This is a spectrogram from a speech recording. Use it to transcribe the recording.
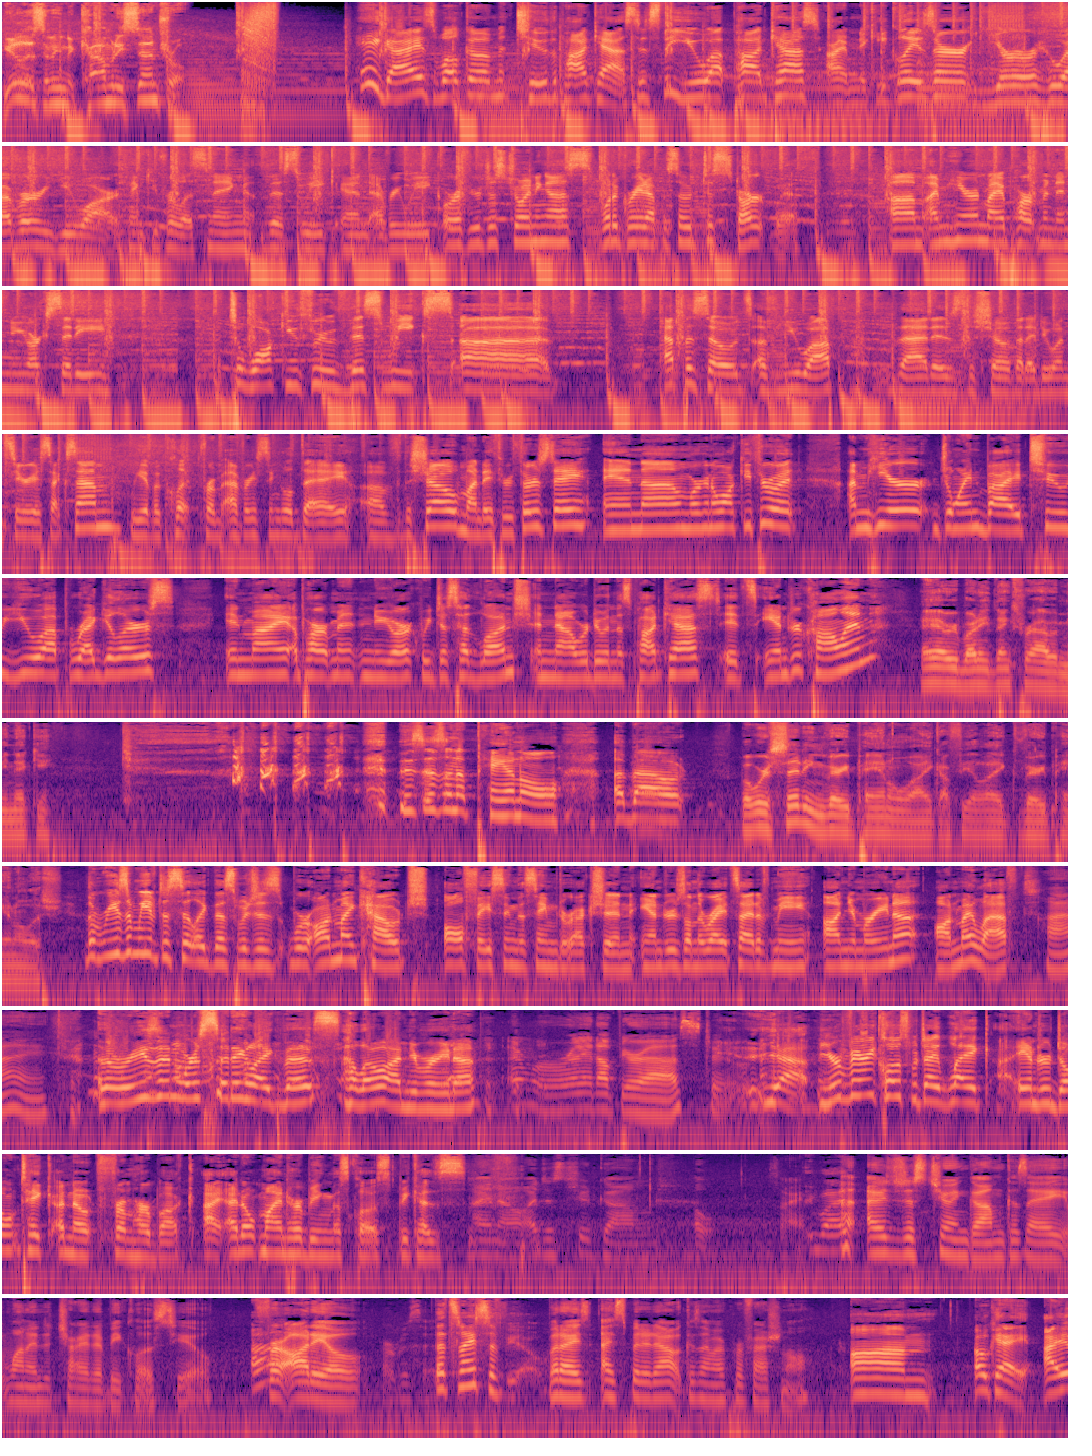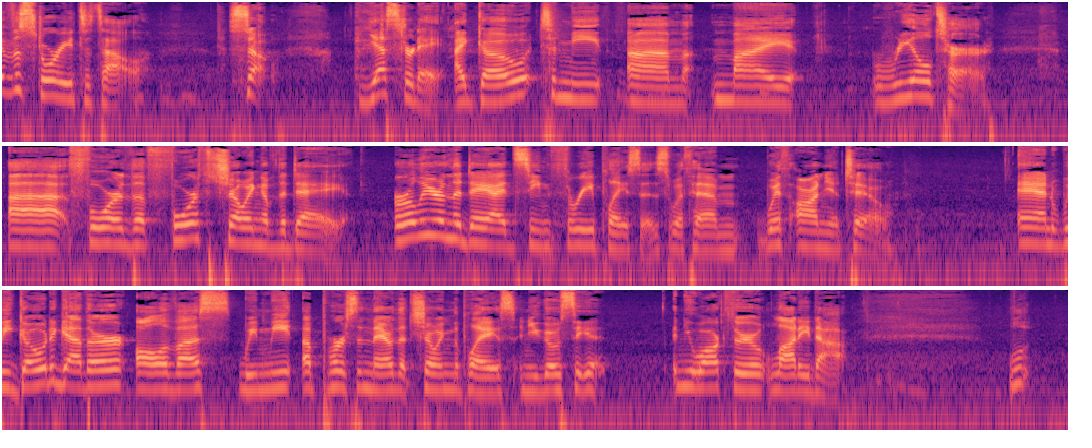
You're listening to Comedy Central. Hey guys, welcome to the podcast. It's the You Up podcast. I'm Nikki Glaser. You're whoever you are. Thank you for listening this week and every week. Or if you're just joining us, what a great episode to start with. Um, I'm here in my apartment in New York City to walk you through this week's uh, episodes of You Up. That is the show that I do on SiriusXM. We have a clip from every single day of the show, Monday through Thursday, and um, we're going to walk you through it. I'm here joined by two You Up regulars in my apartment in New York. We just had lunch, and now we're doing this podcast. It's Andrew Collin. Hey, everybody. Thanks for having me, Nikki. This isn't a panel about But we're sitting very panel like. I feel like very panelish. the reason we have to sit like this, which is we're on my couch, all facing the same direction. Andrew's on the right side of me, Anya Marina on my left. Hi. The reason we're sitting like this, hello, Anya Marina. I'm right up your ass, too. Yeah, you're very close, which I like. Andrew, don't take a note from her book. I, I don't mind her being this close because I know. I just chewed gum. Oh, sorry. What? I was just chewing gum because I wanted to try to be close to you for audio purposes. that's nice of you. but I, I spit it out because I'm a professional. Um, okay, I have a story to tell. So, yesterday I go to meet um, my realtor uh, for the fourth showing of the day. Earlier in the day, I'd seen three places with him, with Anya too. And we go together, all of us. We meet a person there that's showing the place, and you go see it. And you walk through, la di da.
